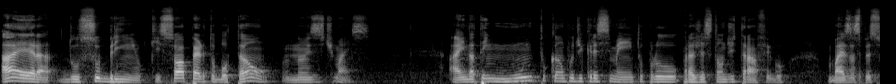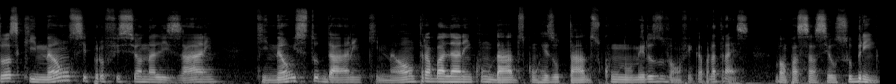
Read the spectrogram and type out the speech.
A era do sobrinho que só aperta o botão não existe mais. Ainda tem muito campo de crescimento para a gestão de tráfego, mas as pessoas que não se profissionalizarem, que não estudarem, que não trabalharem com dados, com resultados, com números, vão ficar para trás, vão passar a ser o sobrinho.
